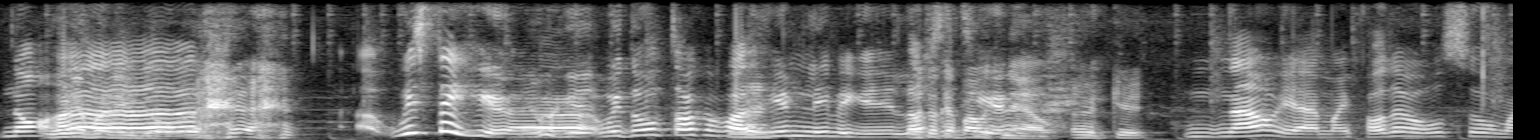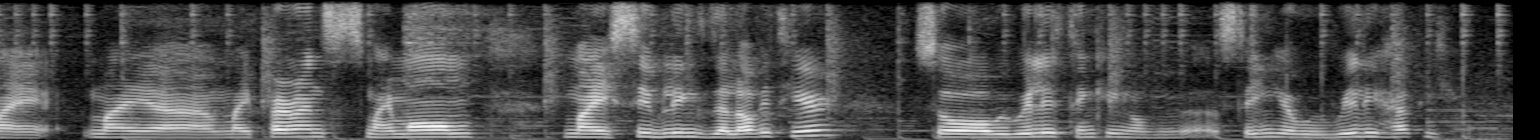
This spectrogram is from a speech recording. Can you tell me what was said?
No, uh, we stay here. Okay. we don't talk about him living here. He we loves talk it about here. now. Okay. Now, yeah, my father also, my my uh, my parents, my mom, my siblings, they love it here. So we're really thinking of uh, staying here. We're really happy here.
